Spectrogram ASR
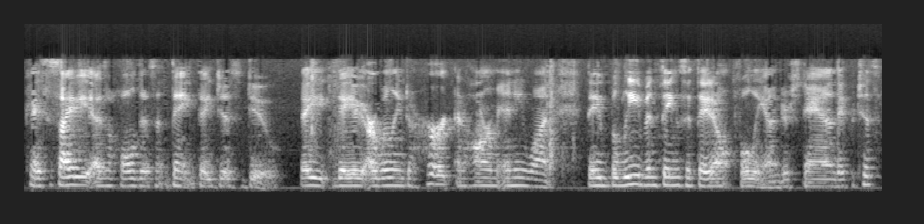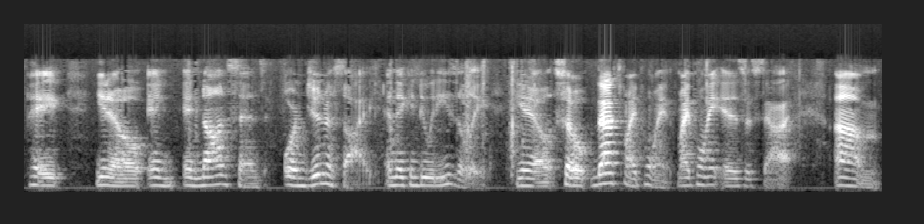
Okay, society as a whole doesn't think, they just do. They, they are willing to hurt and harm anyone. They believe in things that they don't fully understand. They participate, you know, in, in nonsense or in genocide, and they can do it easily, you know. So that's my point. My point is, is that um,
